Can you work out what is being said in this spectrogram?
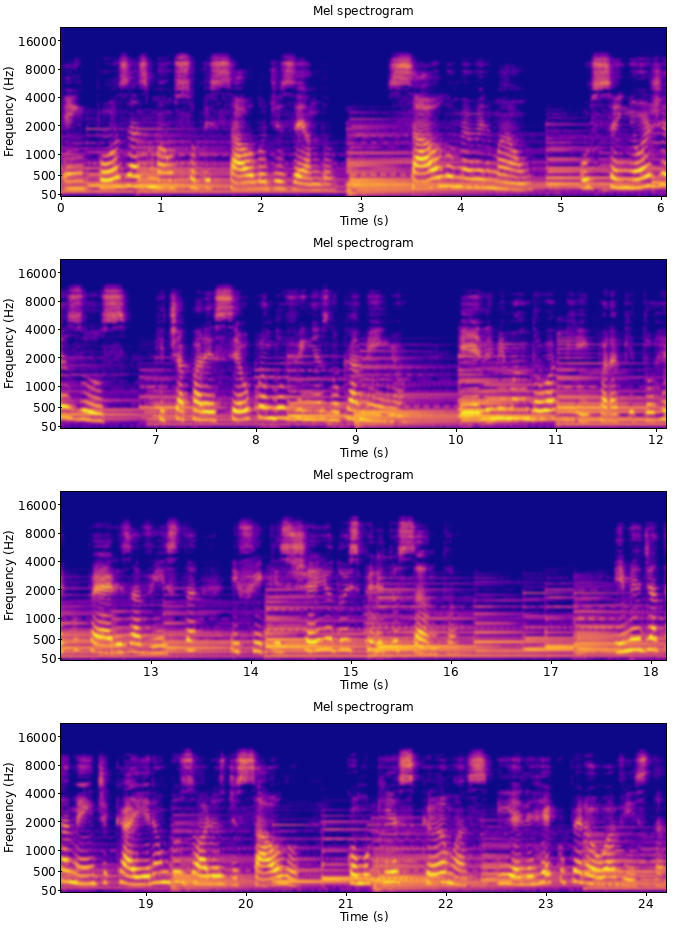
e impôs as mãos sobre Saulo, dizendo: Saulo, meu irmão, o Senhor Jesus, que te apareceu quando vinhas no caminho, ele me mandou aqui para que tu recuperes a vista e fiques cheio do Espírito Santo. Imediatamente caíram dos olhos de Saulo como que escamas e ele recuperou a vista.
